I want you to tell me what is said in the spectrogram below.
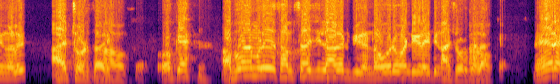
നിങ്ങൾ അയച്ചു കൊടുത്താൽ. ഓക്കെ. അപ്പൊ നമ്മൾ സംസാരിച്ച് ലാഘടിപ്പിക്കണ്ട ഓരോ വണ്ടികളായിട്ട് കാണിച്ചു കൊടുക്കാം? നേരെ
